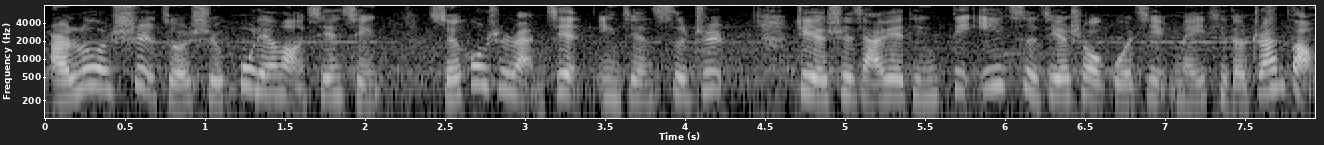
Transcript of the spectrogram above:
而乐视则是互联网先行。随后是软件、硬件四肢，这也是贾跃亭第一次接受国际媒体的专访。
